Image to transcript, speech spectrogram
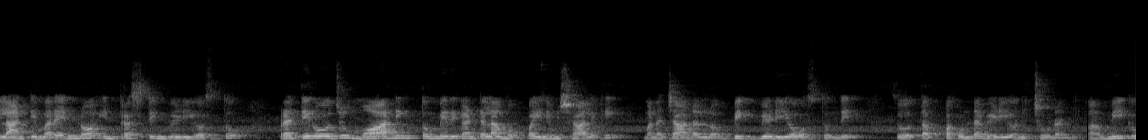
ఇలాంటి మరెన్నో ఇంట్రెస్టింగ్ వీడియోస్తో ప్రతిరోజు మార్నింగ్ తొమ్మిది గంటల ముప్పై నిమిషాలకి మన ఛానల్లో బిగ్ వీడియో వస్తుంది. సో తప్పకుండా వీడియోని చూడండి. మీకు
